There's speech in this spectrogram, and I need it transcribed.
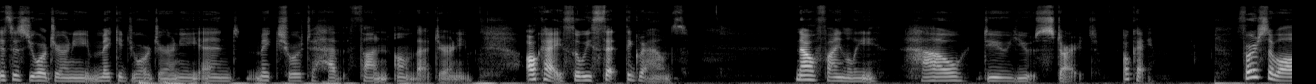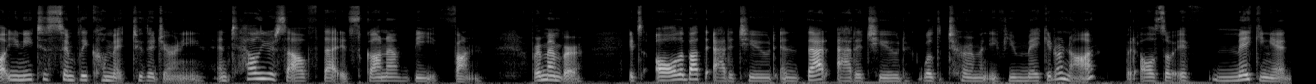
This is your journey, make it your journey, and make sure to have fun on that journey. Okay, so we set the grounds. Now, finally, how do you start? Okay, First of all, you need to simply commit to the journey and tell yourself that it's gonna be fun. Remember, it's all about the attitude, and that attitude will determine if you make it or not, but also if making it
